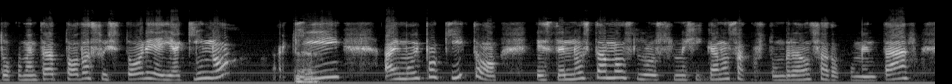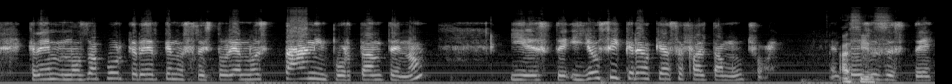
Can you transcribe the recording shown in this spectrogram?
documentada toda su historia y aquí no, aquí claro. hay muy poquito. Este no estamos los mexicanos acostumbrados a documentar. Creen nos da por creer que nuestra historia no es tan importante no y este y yo sí creo que hace falta mucho. Entonces este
